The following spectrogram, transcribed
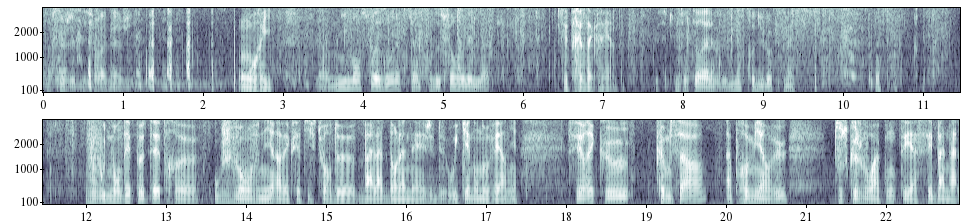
tout ce que j'ai dit sur la neige. on rit, Il y a un immense oiseau là qui est en train de survoler le lac. c'est très agréable. Est-ce que c'est une tourterelle? Le monstre du Loch Ness. Vous vous demandez peut-être euh, où je veux en venir avec cette histoire de balade dans la neige et de week-end en Auvergne. C'est vrai que, comme ça, à première vue, tout ce que je vous raconte est assez banal.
